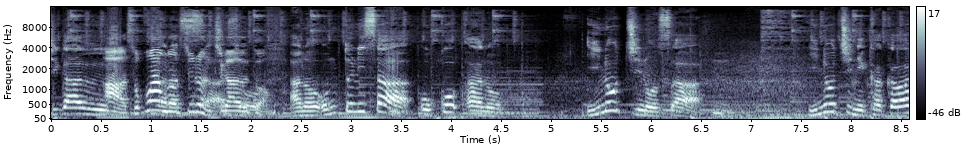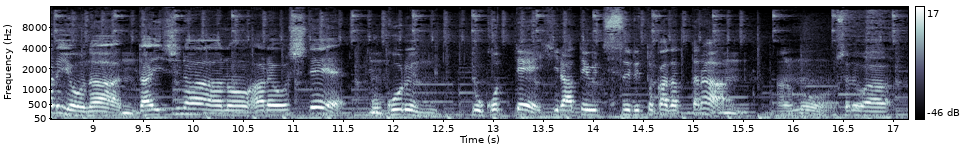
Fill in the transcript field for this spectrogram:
違うああそこはもちろん違うとあの本当にさ怒あの命のさ命に関わるようなうん。大事な、あのあれをしてうん。怒るん、怒って平手打ちするとかだったら、うん。あのもうそれはそ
